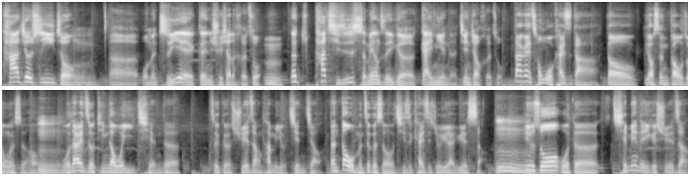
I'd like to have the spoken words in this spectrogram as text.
它就是一种呃，我们职业跟学校的合作。嗯，那它其实是什么样子的一个概念呢？建教合作，大概从我开始打到要升高中的时候，嗯，我大概只有听到我以前的。这个学长他们有建教，但到我们这个时候，其实开始就越来越少。嗯，譬如说我的前面的一个学长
